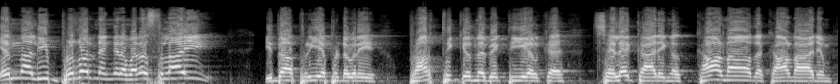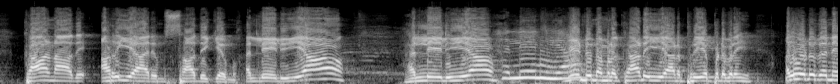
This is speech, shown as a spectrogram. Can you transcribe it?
എന്നാൽ ഈ ബ്രദറിന് എങ്ങനെ മനസ്സിലായി? ഇതാ പ്രിയപ്പെട്ടവരെ പ്രാർത്ഥിക്കുന്ന വ്യക്തികൾക്ക് ചില കാര്യങ്ങൾ കാണാതെ കാണാനും കാണാതെ അറിയാനും സാധിക്കും. ഹല്ലേ ലുയാ ഹല്ലേ ലുയാ വീണ്ടും നമ്മൾ കാണുകയാണ് പ്രിയപ്പെട്ടവരെ. അതുകൊണ്ട് തന്നെ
